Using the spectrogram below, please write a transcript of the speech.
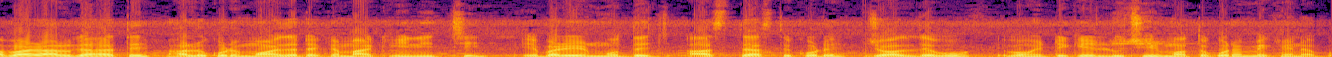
আবার আলগা হাতে ভালো করে ময়দাটাকে মাখিয়ে নিচ্ছি। এবার এর মধ্যে আস্তে আস্তে করে জল দেব এবং এটাকে লুচির মতো করে মেখে নেব।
